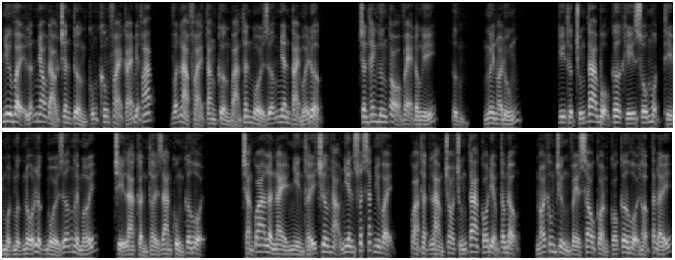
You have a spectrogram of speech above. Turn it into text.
như vậy lẫn nhau đảo chân tường cũng không phải cái biện pháp, vẫn là phải tăng cường bản thân bồi dưỡng nhân tài mới được trần thanh hưng tỏ vẻ đồng ý ừ m ngươi nói đúng. Kỳ thực chúng ta bộ cơ khí số một thì một mực nỗ lực bồi dưỡng người mới, chỉ là cần thời gian cùng cơ hội. Chẳng qua lần này nhìn thấy trương hạo nhiên xuất sắc như vậy, quả thật làm cho chúng ta có điểm tâm động, nói không chừng về sau còn có cơ hội hợp tác đấy.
